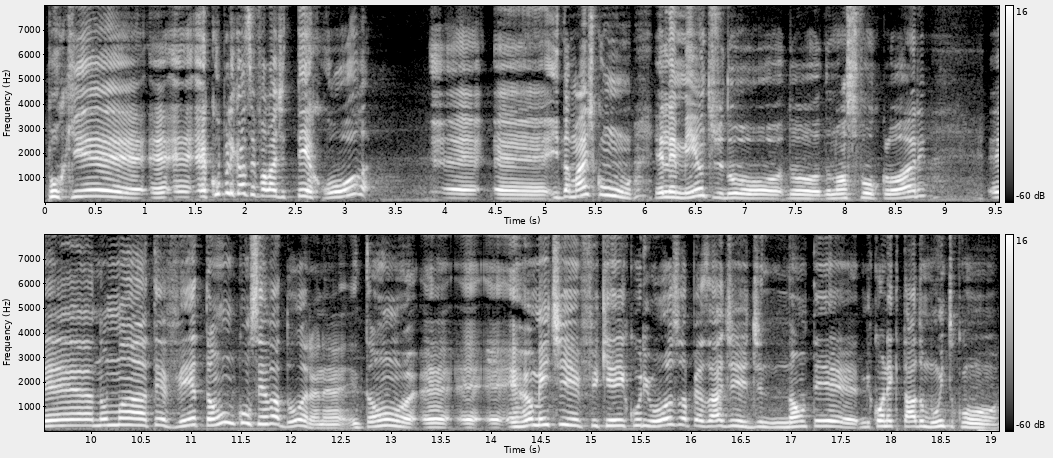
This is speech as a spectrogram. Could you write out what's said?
Porque é, é, é complicado você falar de terror, é, é, ainda mais com elementos do, do, do nosso folclore, é, numa TV tão conservadora, né? Então, é, é, eu realmente fiquei curioso, apesar de, de não ter me conectado muito com,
